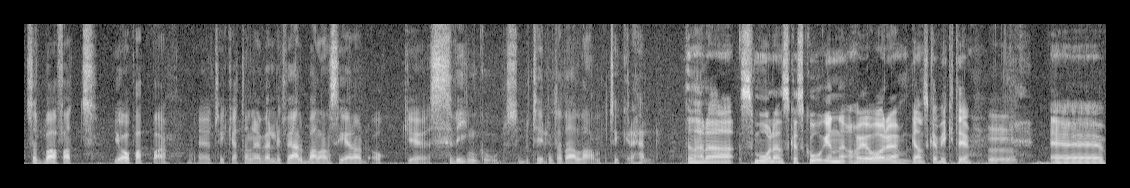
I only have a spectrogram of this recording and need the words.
Så att bara för att jag och pappa eh, tycker att den är väldigt välbalanserad och eh, svingod så betyder inte att alla andra tycker det heller. Den här äh, småländska skogen har ju varit ganska viktig. Eh,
